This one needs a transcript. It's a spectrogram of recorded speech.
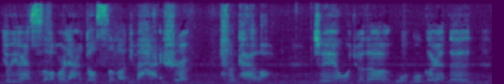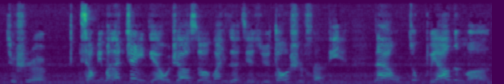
有一个人死了，或者两人都死了，你们还是分开了。所以我觉得，我我个人的，就是想明白了这一点。我知道所有关系的结局都是分离，那我们就不要那么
